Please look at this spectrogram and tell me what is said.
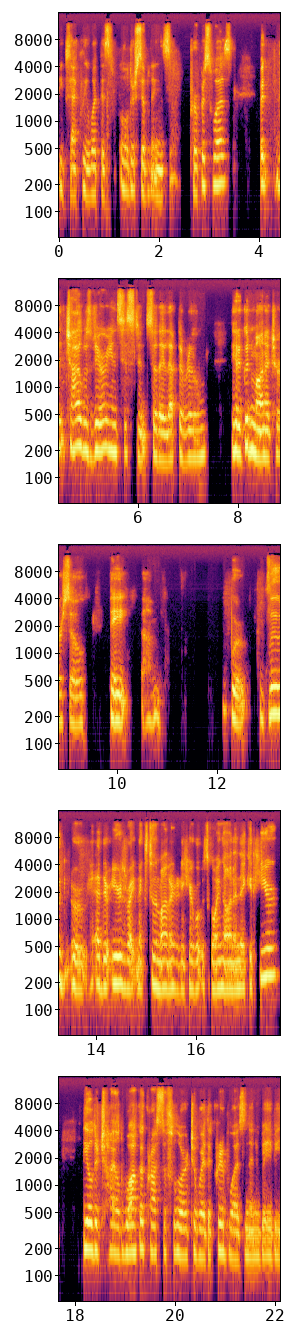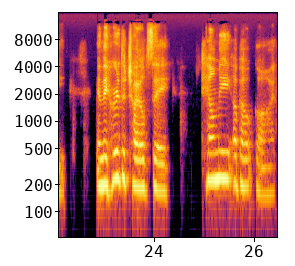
exactly what this older sibling's purpose was. But the child was very insistent, so they left the room. They had a good monitor, so they um, were glued or had their ears right next to the monitor to hear what was going on. And they could hear the older child walk across the floor to where the crib was and the new baby. And they heard the child say, Tell me about God.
